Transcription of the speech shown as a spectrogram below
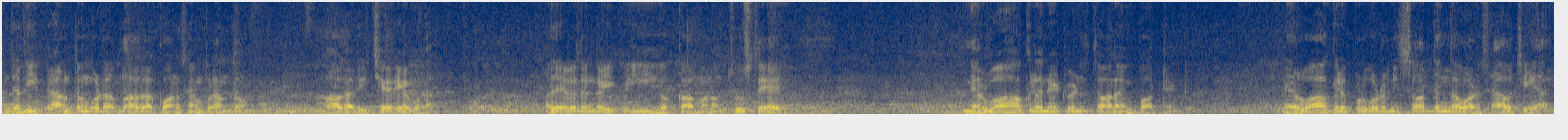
అంటే ఈ ప్రాంతం కూడా బాగా కోనసీమ ప్రాంతం. బాగా రిచ్ ఏరియా కూడా. అదేవిధంగా ఈ- ఈ యొక్క మనం చూస్తే నిర్వాహకులు అనేటువంటిది చాలా ఇంపార్టెంట్ నిర్వాహకులు ఎప్పుడు కూడా నిస్వార్థంగా వాళ్ళు సేవ చేయాలి.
